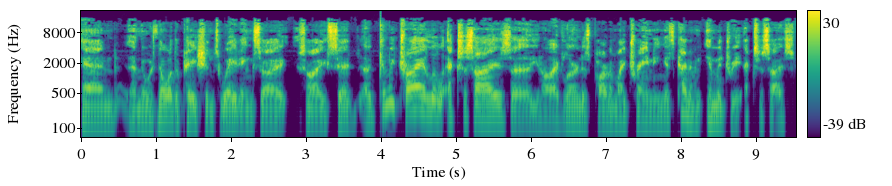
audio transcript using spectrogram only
And, and there was no other patients waiting. So I, so I said, uh, can we try a little exercise? Uh, you know, I've learned as part of my training. It's kind of an imagery exercise.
